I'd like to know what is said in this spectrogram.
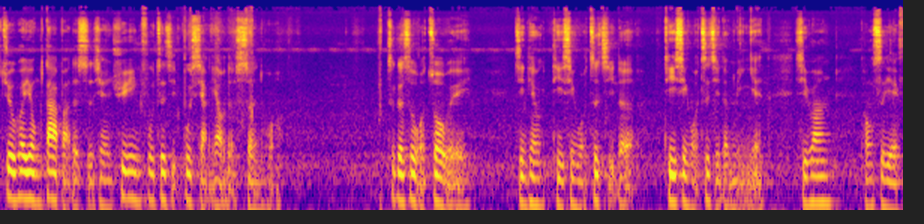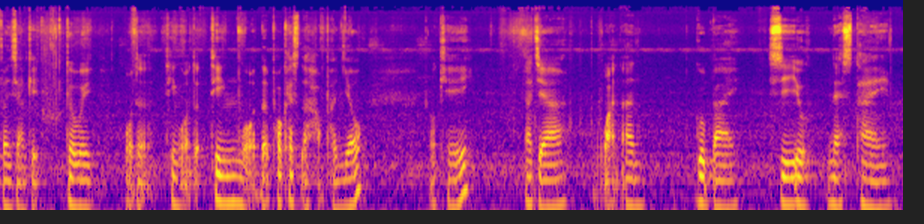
就会用大把的时间去应付自己不想要的生活。这个是我作为今天提醒我自己的提醒我自己的名言，希望同时也分享给各位我的听我的听我的 podcast 的好朋友。OK，大家晚安，Goodbye，See you next time。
